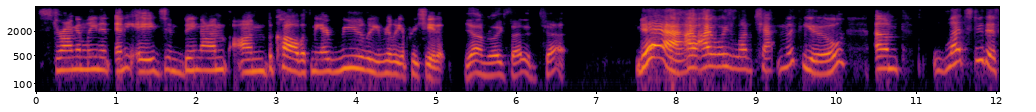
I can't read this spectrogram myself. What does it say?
strong and lean at any age, and being on on the call with me. I really, really appreciate it. Yeah, I'm really excited to chat. Yeah, I, I always love chatting with you. Um, let's do this.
